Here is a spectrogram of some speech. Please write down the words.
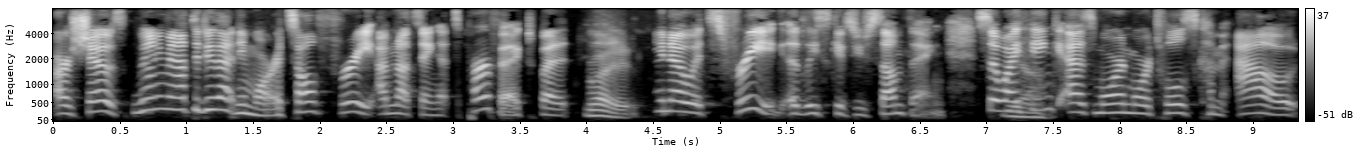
our shows. We don't even have to do that anymore. It's all free. I'm not saying it's perfect but Right. you know, it's free, at least gives you something. So I think as more and more tools come out,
